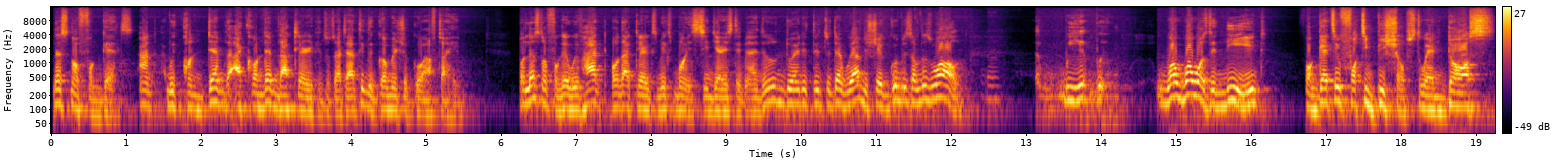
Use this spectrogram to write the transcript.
Let's not forget. And we condemn that. I condemn that cleric in totality. I think the government should go after him. But let's not forget, we've had other clerics make more incendiary statements. I don't do anything to them. We have the Sheikh Gumis of this world. Mm. We, we, what, what was the need for getting 40 bishops to endorse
